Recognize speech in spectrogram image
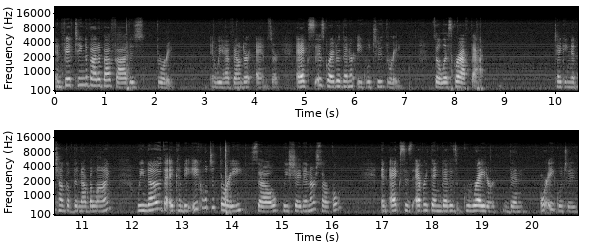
And 15 divided by 5 is 3. And we have found our answer. x is greater than or equal to 3. So let's graph that. Taking a chunk of the number line, we know that it can be equal to 3, so we shade in our circle and x is everything that is greater than or equal to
